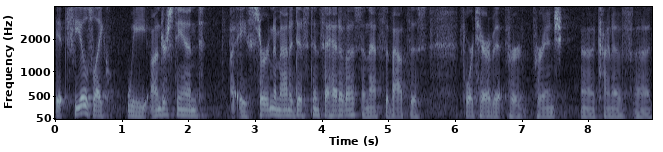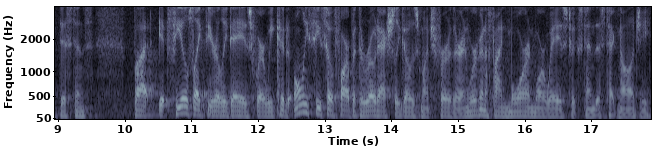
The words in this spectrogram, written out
It feels like we understand a certain amount of distance ahead of us, and that's about this four terabit per, per inch uh, kind of uh, distance. But it feels like the early days where we could only see so far, but the road actually goes much further, and we're going to find more and more ways to extend this technology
